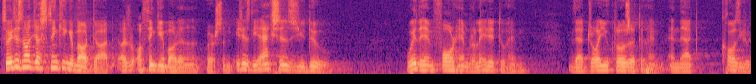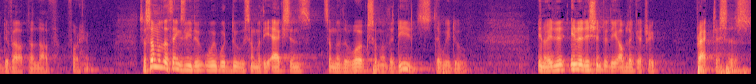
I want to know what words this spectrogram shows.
So, it is not just thinking about God or, or thinking about another person, it is the actions you do with Him, for Him, related to Him, that draw you closer to Him and that cause you to develop the love for Him. So, some of the things we, do, we would do, some of the actions, some of the work, some of the deeds that we do, you know, in addition to the obligatory practices,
